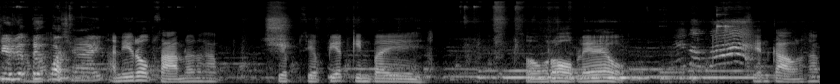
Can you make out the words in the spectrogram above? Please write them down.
ชื่อเลือดตึกว่าชายอันนี้รอบสามแล้วนะครับ เสียบเสียบเปียกกินไปสองรอบแล้วเซียนเก่านะครับ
